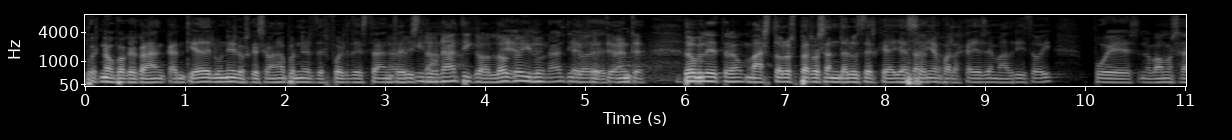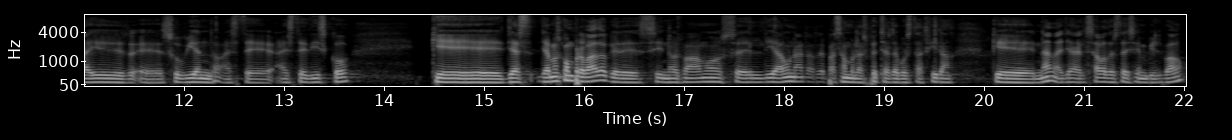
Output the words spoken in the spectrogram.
Pues no, porque con la cantidad de luneros que se van a poner después de esta entrevista. Y lunáticos, locos y lunáticos. eh, Efectivamente. Doble trauma. Más todos los perros andaluces que haya también por las calles de Madrid hoy, pues nos vamos a ir eh, subiendo a este, a este disco que ya, ya hemos comprobado que si nos vamos el día 1, ahora repasamos las fechas de vuestra gira, que nada, ya el sábado estáis en Bilbao.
